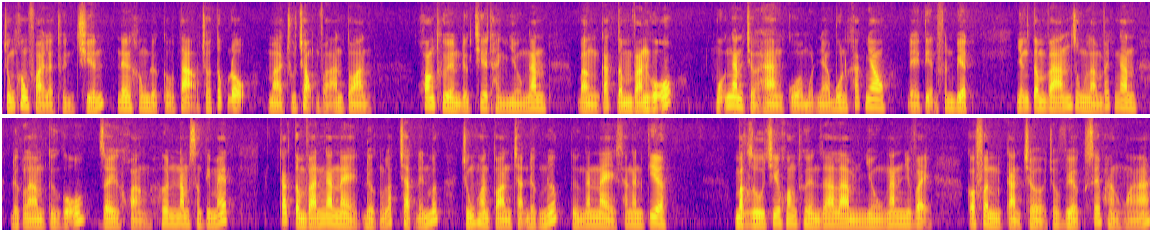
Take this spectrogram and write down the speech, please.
Chúng không phải là thuyền chiến nên không được cấu tạo cho tốc độ mà chú trọng vào an toàn. Khoang thuyền được chia thành nhiều ngăn bằng các tấm ván gỗ. Mỗi ngăn chở hàng của một nhà buôn khác nhau để tiện phân biệt. Những tấm ván dùng làm vách ngăn được làm từ gỗ dày khoảng hơn 5 cm. Các tấm ván ngăn này được lắp chặt đến mức chúng hoàn toàn chặn được nước từ ngăn này sang ngăn kia. Mặc dù chia khoang thuyền ra làm nhiều ngăn như vậy, có phần cản trở cho việc xếp hàng hóa,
